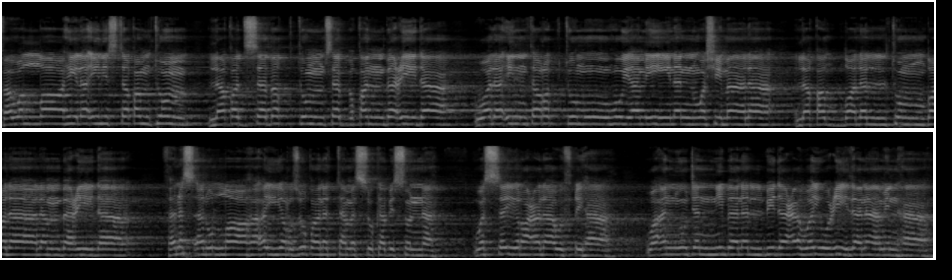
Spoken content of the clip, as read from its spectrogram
فوالله لئن استقمتم لقد سبقتم سبقا بعيدا. ولئن تركتموه يمينا وشمالا لقد ضللتم ضلالا بعيدا. فنسأل الله أن يرزقنا التمسك بالسنة والسير على وفقها وأن يجنبنا البدع ويعيذنا منها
